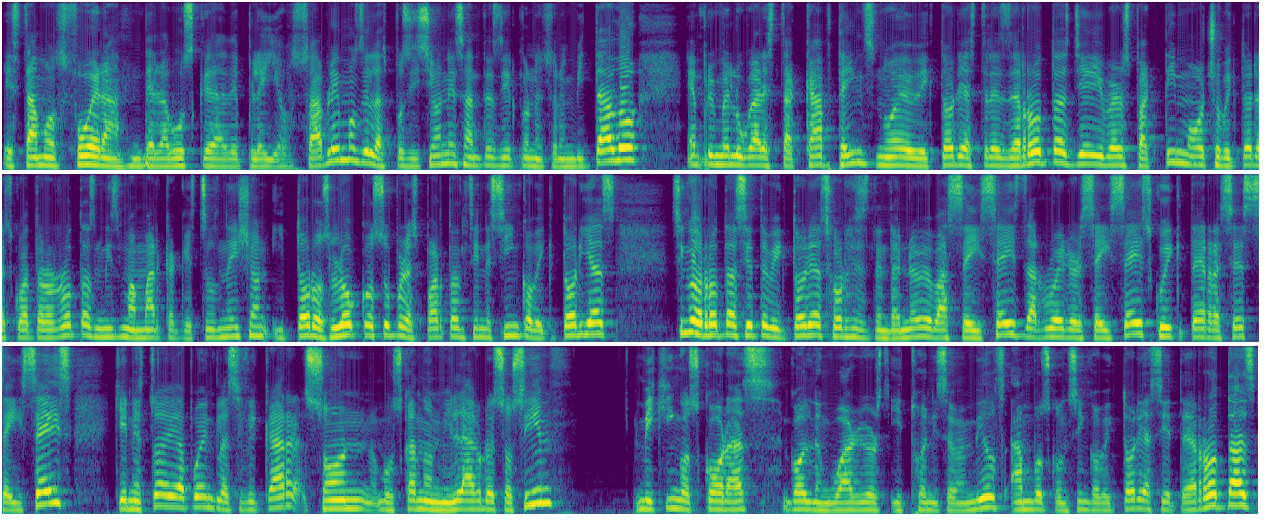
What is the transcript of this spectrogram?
estamos fuera de la búsqueda de playoffs. Hablemos de las posiciones antes de ir con nuestro invitado. En primer lugar está Captains, 9 victorias, 3 derrotas. Jerry Bears Pack Team, 8 victorias, 4 derrotas. Misma marca que Steel Nation. Y Toros Locos, Super Spartans tiene 5 victorias, 5 derrotas, 7 victorias. Jorge 79 va 6-6. Dark Raider 6-6. Quick TRC 6-6. Quienes todavía pueden clasificar son buscando un milagro, eso sí. Vikingos Coras, Golden Warriors y 27 Bills, ambos con 5 victorias, 7 derrotas.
